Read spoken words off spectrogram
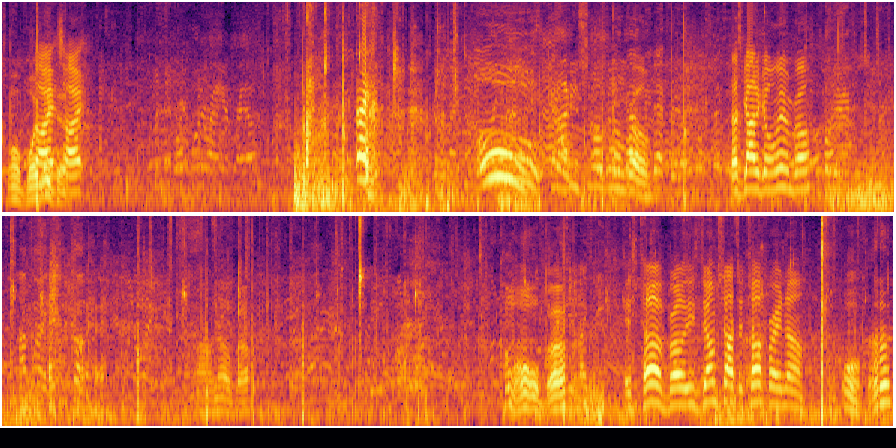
Come on, boy, It's all right, make it's that. all right. Oh, God, he's smoking them, bro. That's got to go in, bro. I don't know, bro. Come on, bro. It's tough, bro. These jump shots are tough right now. Come on, man.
